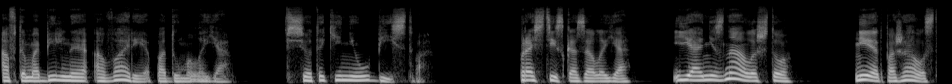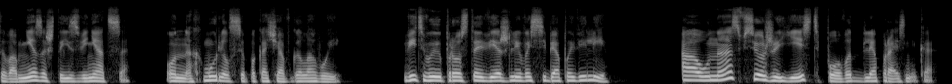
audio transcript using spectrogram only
«Автомобильная авария», — подумала я. «Все-таки не убийство». «Прости», — сказала я. «Я не знала, что...» «Нет, пожалуйста, вам не за что извиняться». Он нахмурился, покачав головой. «Ведь вы просто вежливо себя повели. А у нас все же есть повод для праздника».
